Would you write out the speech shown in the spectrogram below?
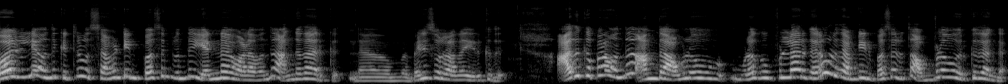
வேர்ல்ட்லேயே வந்து கிட்டத்தட்ட ஒரு செவன்டீன் பர்சன்ட் வந்து எண்ணெய் வளம் வந்து அங்கே தான் இருக்குது வெனிசுலா தான் இருக்குது. அதுக்கப்புறம் வந்து அந்த அவ்வளோ உலகம் ஃபுல்லாக இருக்கிற ஒரு செவன்டீன் பர்சன்ட் அவ்வளோ இருக்குது அங்கே.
